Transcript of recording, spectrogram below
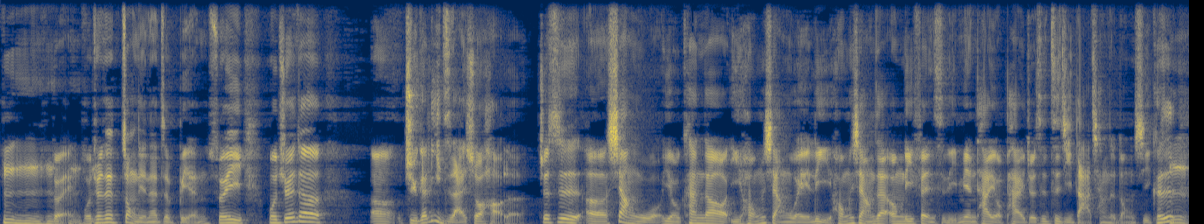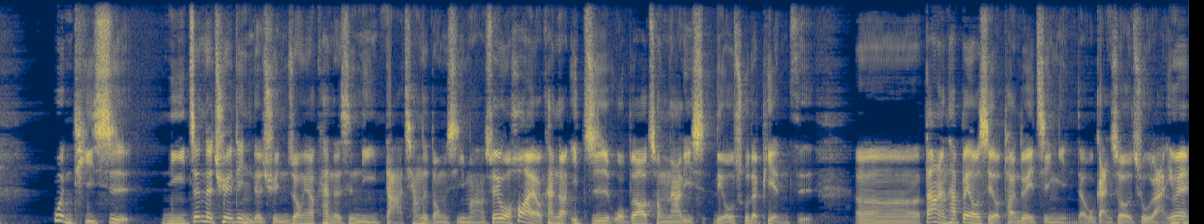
嗯嗯嗯，对，我觉得重点在这边，所以我觉得。呃，举个例子来说好了，就是呃，像我有看到以洪翔为例，洪翔在 OnlyFans 里面他有拍就是自己打枪的东西，可是嗯问题是。你真的确定你的群众要看的是你打枪的东西吗？所以我后来有看到一支我不知道从哪里流出的片子，呃，当然它背后是有团队经营的，我感受得出来，因为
